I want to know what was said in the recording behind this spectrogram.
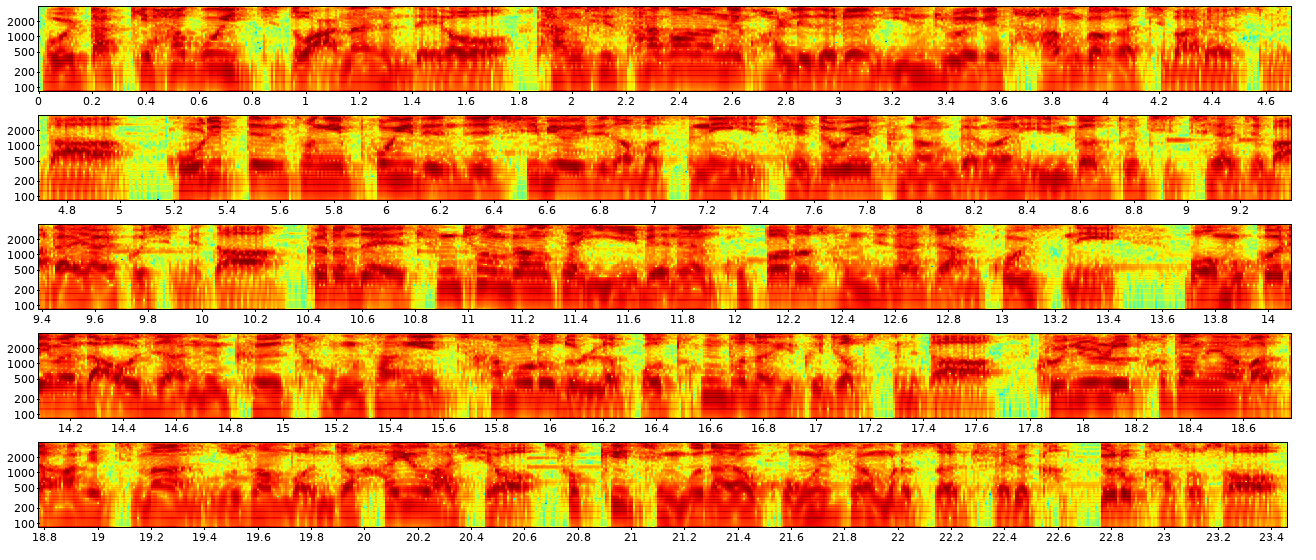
뭘 딱히 하고 있지도 않았는데요. 당시 사관원의 관리들은 인조에게 다음과 같이 말하였습니다. 고립된 성이 포위된 지 10여일이 넘었으니 제도의 근황병은 일각도 지체하지 말아야 할 것입니다. 그런데 충청병사 이입에는 곧바로 전진하지 않고 있으니 머뭇거리면 나오지 않는 그 정상이 참으로 놀랍고 통분하기 그지없습니다. 근율로 처단해야 마땅하겠지만 우선 먼저 하유하시어 속히 진 군하여 공을 세움으로써 죄를 갚도록 하소서.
